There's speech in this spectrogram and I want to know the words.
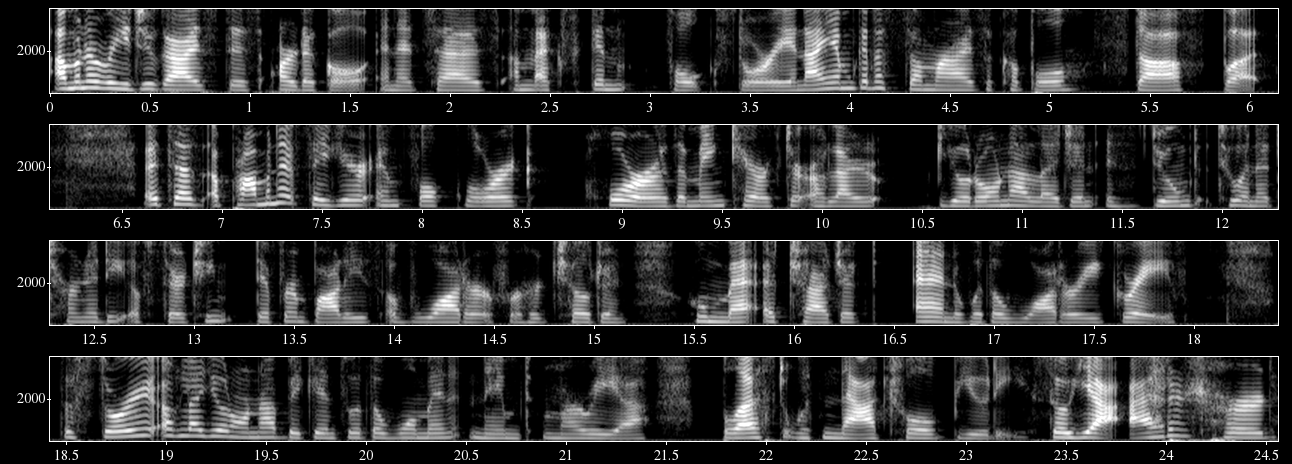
I'm going to read you guys this article and it says a Mexican folk story. And I am going to summarize a couple stuff, but it says a prominent figure in folkloric horror, the main character of La Llorona legend is doomed to an eternity of searching different bodies of water for her children, who met a tragic end with a watery grave. The story of La Llorona begins with a woman named Maria, blessed with natural beauty. So, yeah, I had heard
